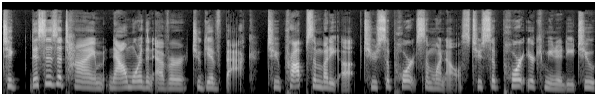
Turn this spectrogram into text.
to this is a time now more than ever to give back to prop somebody up to support someone else to support your community to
